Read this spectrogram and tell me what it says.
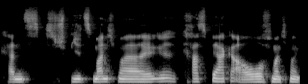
kannst, spielst manchmal krass bergauf, manchmal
